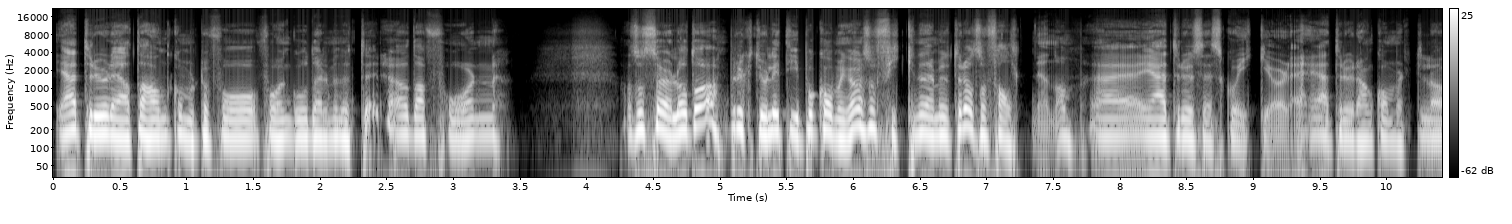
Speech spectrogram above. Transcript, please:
jeg tror det at han kommer til å få, få en god del minutter, og da får han Altså Sørloth òg brukte jo litt tid på å komme i gang, så fikk han en del minutter, og så falt han gjennom. Eh, jeg tror Sesko ikke gjør det. Jeg tror han kommer til å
